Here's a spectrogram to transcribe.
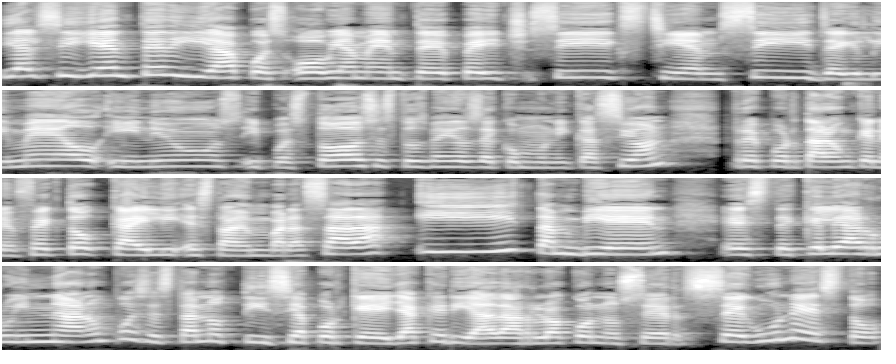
Y al siguiente día, pues obviamente Page Six, TMC, Daily Mail, E! News y pues todos estos medios de comunicación reportaron que en efecto Kylie estaba embarazada y también este que le arruinaron pues esta noticia porque ella quería darlo a conocer según esto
